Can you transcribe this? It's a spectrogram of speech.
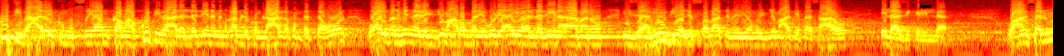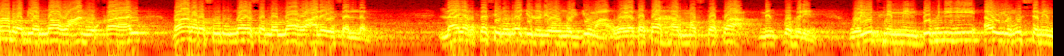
كتب عليكم الصيام كما كتب على الذين من قبلكم لعلكم تتقون. وأيضا هنا للجمعة ربنا يقول يا أيها الذين آمنوا إذا نودي للصلاة من يوم الجمعة فاسعوا إلى ذكر الله. وعن سلمان رضي الله عنه قال قال رسول الله صلى الله عليه وسلم لا يغتسل رجل يوم الجمعة ويتطهر ما استطاع من طهر ويدهن من دهنه أو يمس من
